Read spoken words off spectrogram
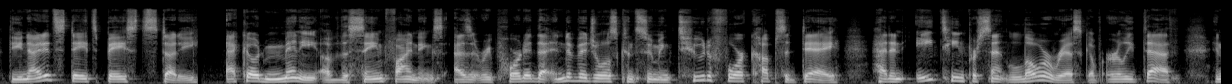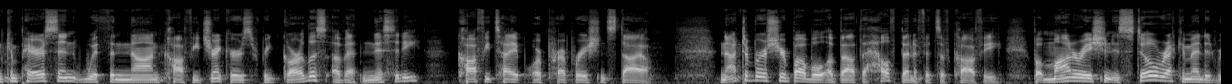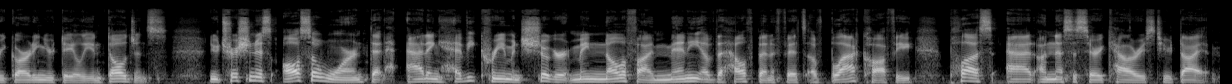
The United States based study echoed many of the same findings as it reported that individuals consuming two to four cups a day had an 18% lower risk of early death in comparison with the non coffee drinkers, regardless of ethnicity, coffee type, or preparation style. Not to burst your bubble about the health benefits of coffee, but moderation is still recommended regarding your daily indulgence. Nutritionists also warn that adding heavy cream and sugar may nullify many of the health benefits of black coffee, plus add unnecessary calories to your diet.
